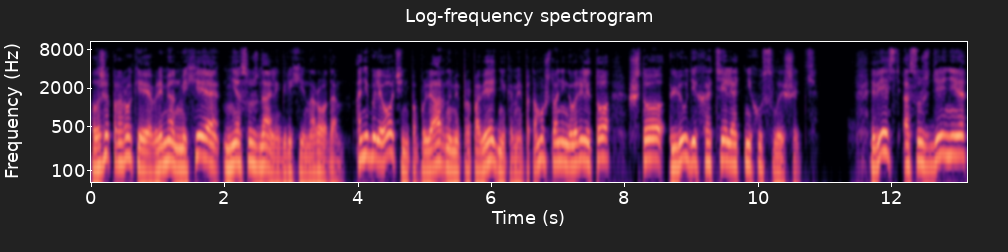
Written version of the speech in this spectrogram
Лжепророки времен Михея не осуждали грехи народа. Они были очень популярными проповедниками, потому что они говорили то, что люди хотели от них услышать. Весть осуждения,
